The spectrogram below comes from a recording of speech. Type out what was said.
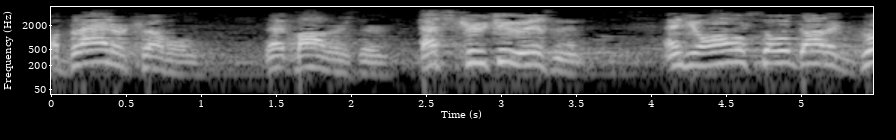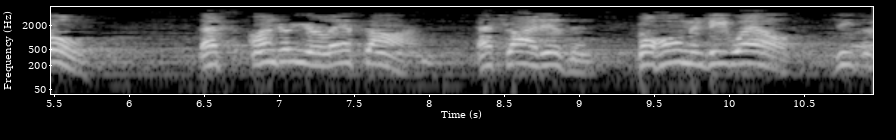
a bladder trouble that bothers her. That's true too, isn't it? And you also got a growth that's under your left arm. That's right, isn't it? Go home and be well. Jesus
